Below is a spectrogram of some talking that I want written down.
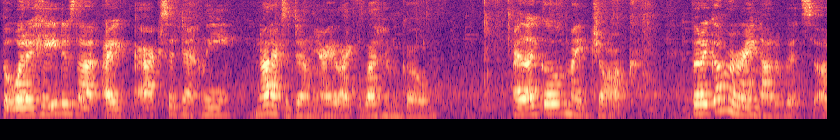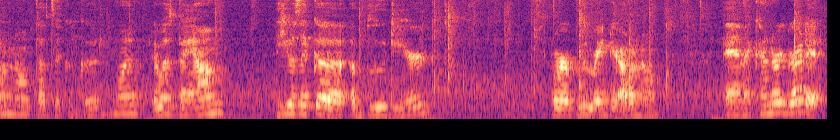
But what I hate is that I accidentally, not accidentally, I like let him go. I let go of my jock, but I got Merengue out of it, so I don't know if that's like a good one. It was Bam. He was like a, a blue deer or a blue reindeer, I don't know. And I kind of regret it,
